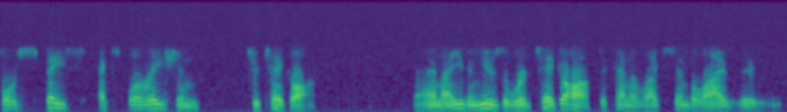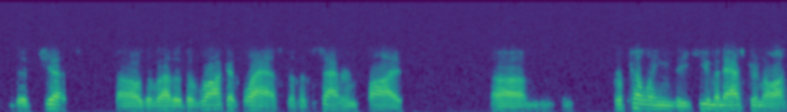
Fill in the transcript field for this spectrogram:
for space exploration to take off. And I even use the word take off to kind of like symbolize the, the jet, uh, the rather the rocket blast of a Saturn V, um, propelling the human astronauts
